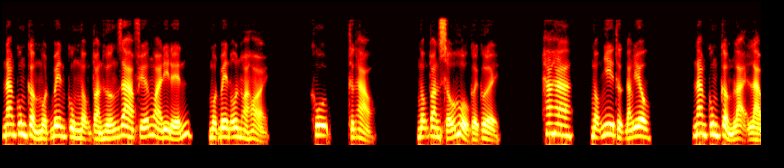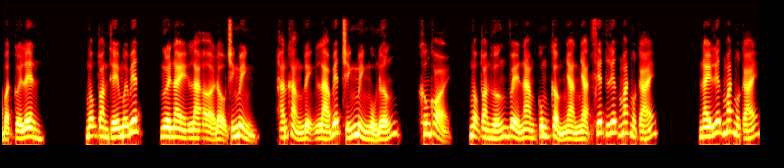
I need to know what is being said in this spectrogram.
Nam cung cẩm một bên cùng Mộng Toàn hướng ra phía ngoài đi đến, một bên ôn hòa hỏi. Khu, thực hảo. Mộng Toàn xấu hổ cười cười. Ha ha, Mộng Nhi thực đáng yêu. Nam cung cẩm lại là bật cười lên. Ngộng Toàn thế mới biết, người này là ở đầu chính mình, hắn khẳng định là biết chính mình ngủ nướng, không khỏi. Ngộng Toàn hướng về Nam cung cẩm nhàn nhạt phiết liếc mắt một cái. Này liếc mắt một cái,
